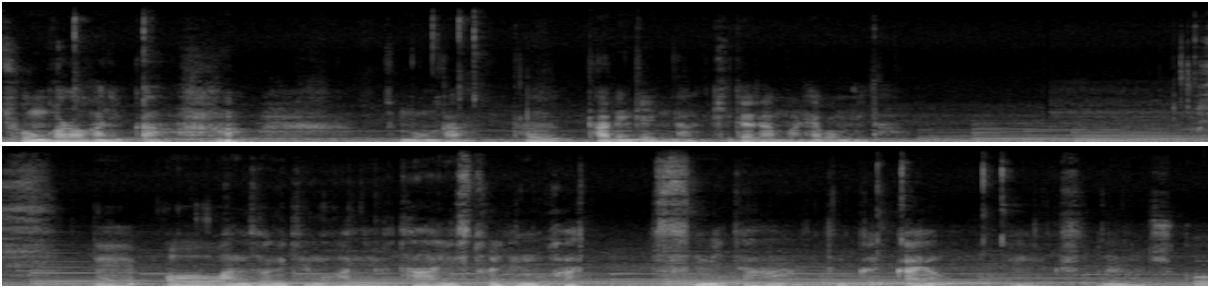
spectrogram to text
좋은 거라고 하니까 좀 뭔가 달, 다른 게 있나 기대를 한번 해봅니다. 네, 어, 완성이 된 것 같네요. 다 install이 된 것 같습니다. 좀 끌까요? 네, 눌러주고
